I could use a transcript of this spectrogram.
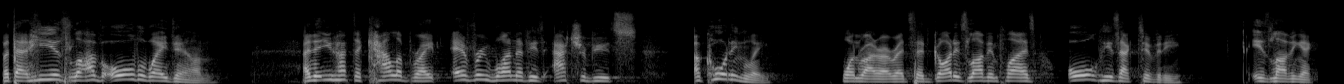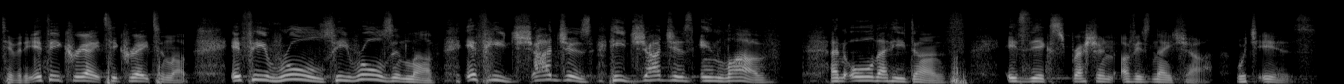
but that He is love all the way down. And that you have to calibrate every one of His attributes accordingly. One writer I read said, God is love implies all His activity is loving activity. If he creates, he creates in love. If he rules, he rules in love. If he judges, he judges in love and all that he does is the expression of his nature, which is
